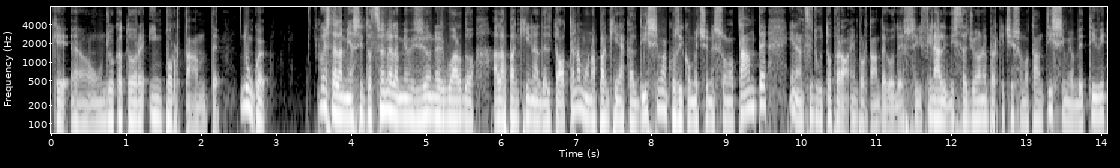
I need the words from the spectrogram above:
che un giocatore importante. Dunque, questa è la mia situazione, la mia visione riguardo alla panchina del Tottenham, una panchina caldissima, così come ce ne sono tante. Innanzitutto però è importante godersi il finale di stagione perché ci sono tantissimi obiettivi.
